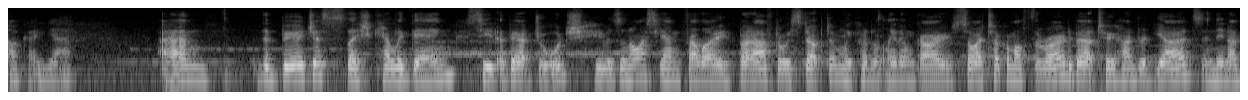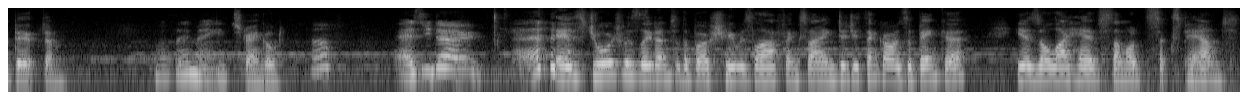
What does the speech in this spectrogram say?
Okay, yeah. Um, The Burgess slash Kelly gang said about George, he was a nice young fellow, but after we stopped him, we couldn't let him go. So I took him off the road about 200 yards and then I burked him, What does that mean? strangled. Oh, as you do. As George was led into the bush, he was laughing, saying, Did you think I was a banker? Here's all I have, some odd six pounds.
